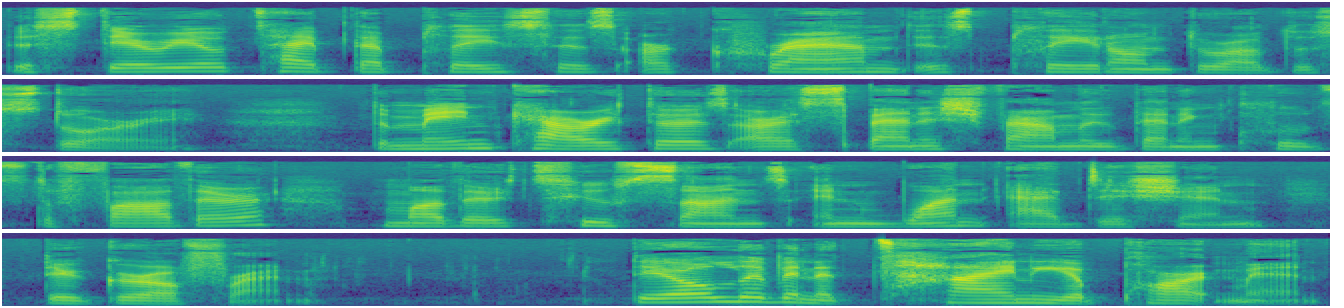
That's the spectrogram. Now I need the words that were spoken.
the stereotype that places are crammed is played on throughout the story. The main characters are a Spanish family that includes the father, mother, two sons, and one addition, their girlfriend. They all live in a tiny apartment,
